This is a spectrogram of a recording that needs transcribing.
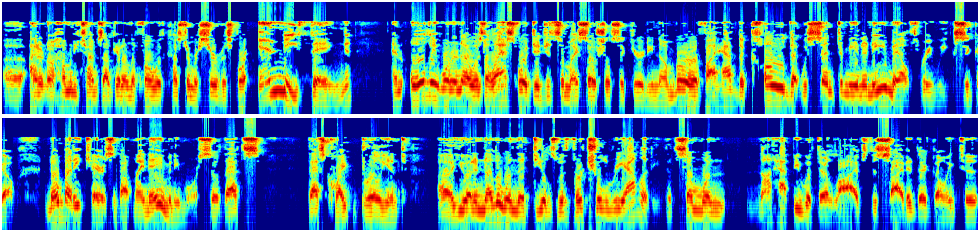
Uh, I don't know how many times I'll get on the phone with customer service for anything, and all they want to know is the last four digits of my social security number, or if I have the code that was sent to me in an email three weeks ago. Nobody cares about my name anymore, so that's that's quite brilliant. Uh, you had another one that deals with virtual reality. That someone not happy with their lives decided they're going to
